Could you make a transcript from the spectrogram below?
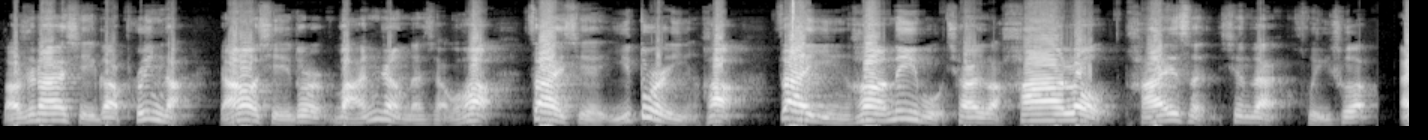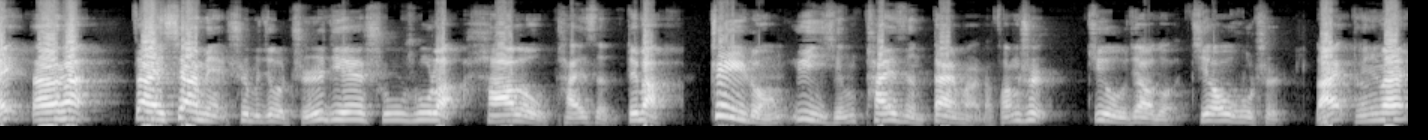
老师呢写一个 print，然后写一对完整的小括号，再写一对引号。在引号内部敲一个 Hello Python，现在回车，哎，大家看，在下面是不是就直接输出了 Hello Python，对吧？这种运行 Python 代码的方式就叫做交互式。来，同学们，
